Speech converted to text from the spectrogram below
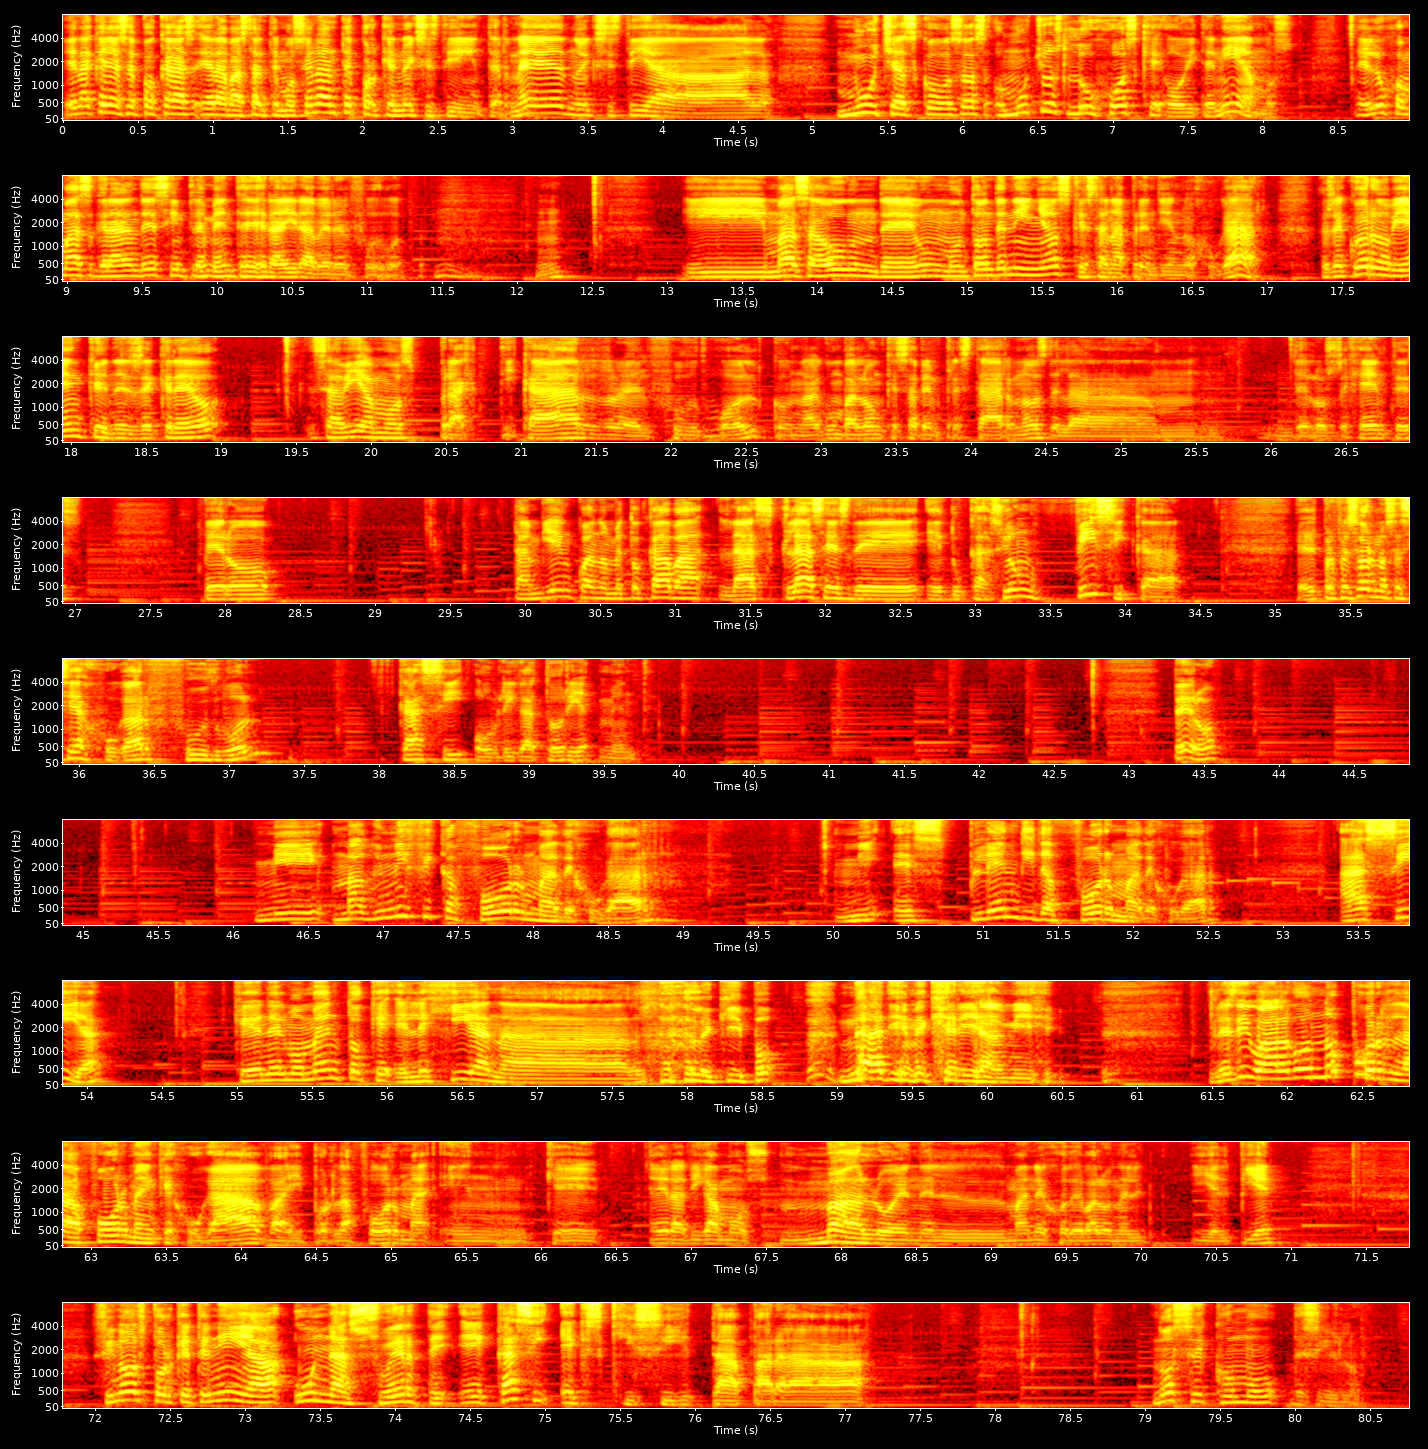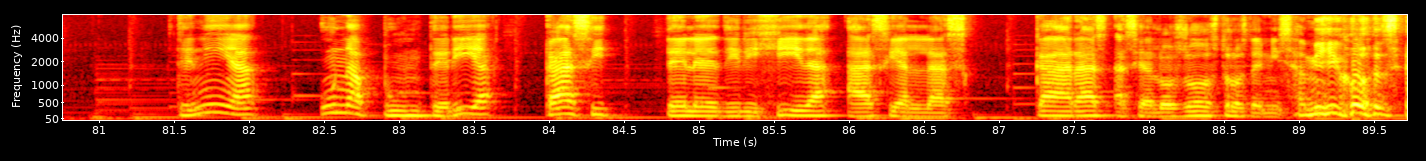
En aquellas épocas era bastante emocionante porque no existía internet, no existía muchas cosas o muchos lujos que hoy teníamos. El lujo más grande simplemente era ir a ver el fútbol. ¿Mm? Y más aún de un montón de niños que están aprendiendo a jugar. Recuerdo bien que en el recreo sabíamos practicar el fútbol con algún balón que saben prestarnos de, la, mm, de los regentes, pero también cuando me tocaba las clases de educación física, el profesor nos hacía jugar fútbol casi obligatoriamente. Pero mi magnífica forma de jugar, mi espléndida forma de jugar, hacía que en el momento que elegían al, equipo, nadie me quería a mí. Les digo algo, no por la forma en que jugaba y por la forma en que era, digamos, malo en el manejo de balón y el pie, sino es porque tenía una suerte eh, casi exquisita para... No sé cómo decirlo. Tenía una puntería casi teledirigida hacia las caras, hacia los rostros de mis amigos.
